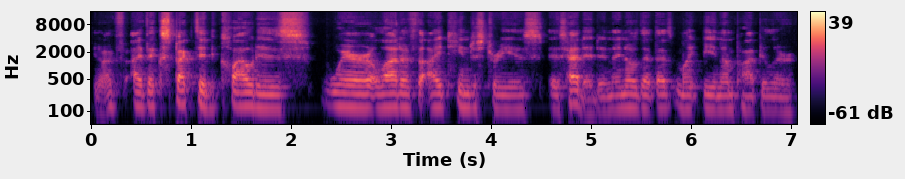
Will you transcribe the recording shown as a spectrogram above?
you know I've I've expected cloud is where a lot of the IT industry is is headed, and I know that that might be an unpopular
